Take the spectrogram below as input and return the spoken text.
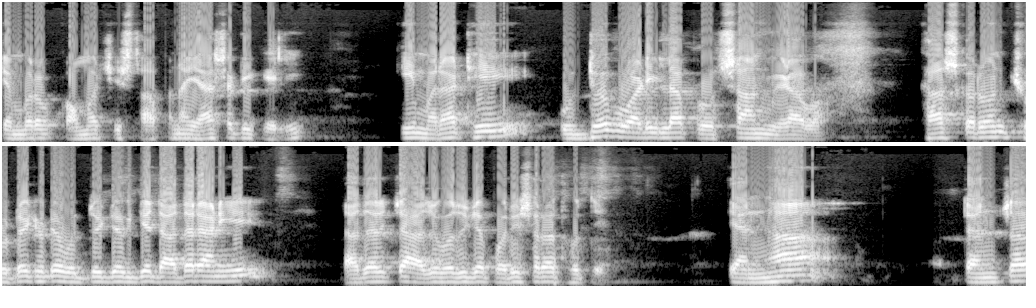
चेंबर ऑफ कॉमर्सची स्थापना यासाठी केली की मराठी उद्योग वाढीला प्रोत्साहन मिळावं. खास करून छोटे छोटे उद्योजक जे दादर आणि दादरच्या आजूबाजूच्या परिसरात होते त्यांना त्यांचा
